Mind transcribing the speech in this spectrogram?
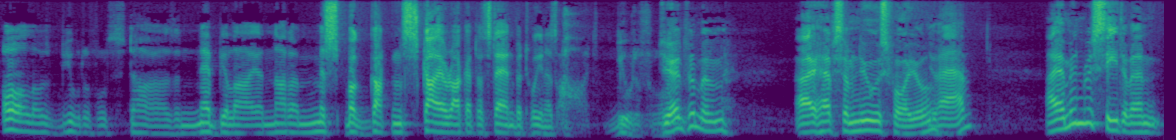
All those beautiful stars and nebulae, and not a misbegotten skyrocket to stand between us. Oh, it's beautiful. Gentlemen, I have some news for you. You have? I am in receipt of an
